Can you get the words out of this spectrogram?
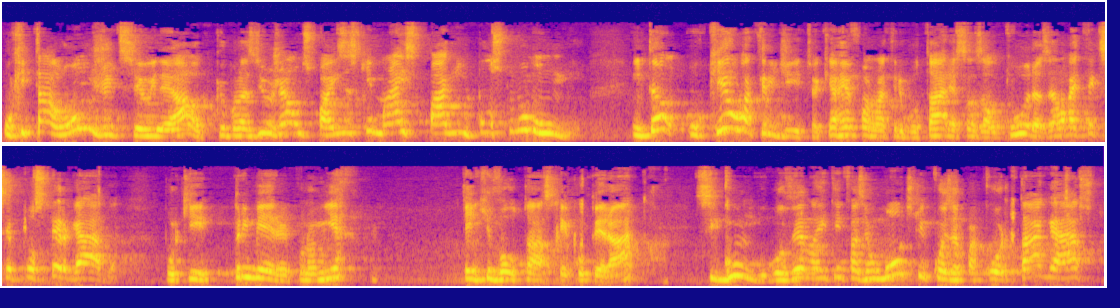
O que está longe de ser o ideal, porque o Brasil já é um dos países que mais paga imposto no mundo. Então, o que eu acredito é que a reforma tributária, essas alturas, ela vai ter que ser postergada. Porque, primeiro, a economia tem que voltar a se recuperar, Segundo, o governo aí tem que fazer um monte de coisa para cortar gasto,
